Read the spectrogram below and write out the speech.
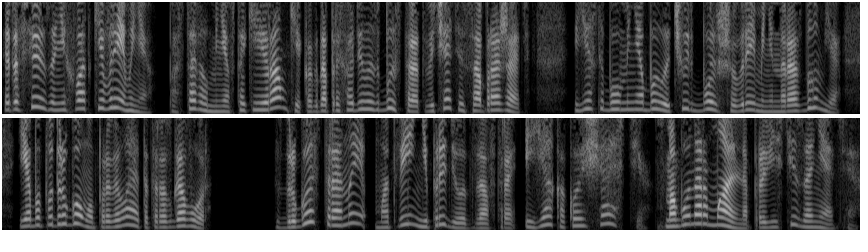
Это все из-за нехватки времени. Поставил меня в такие рамки, когда приходилось быстро отвечать и соображать. Если бы у меня было чуть больше времени на раздумья, я бы по-другому провела этот разговор. С другой стороны, Матвей не придет завтра, и я, какое счастье, смогу нормально провести занятия.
